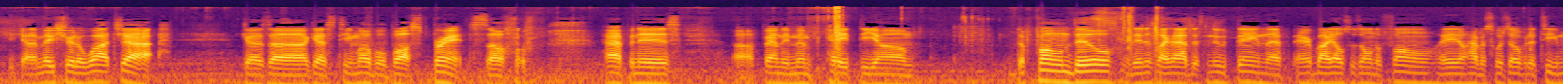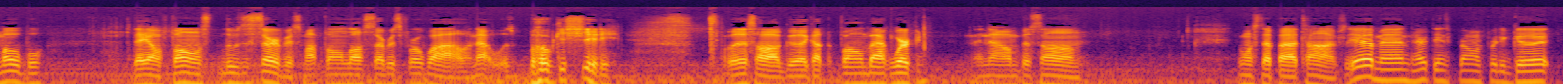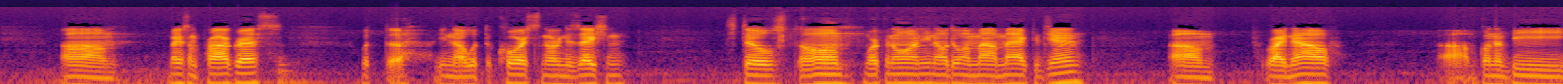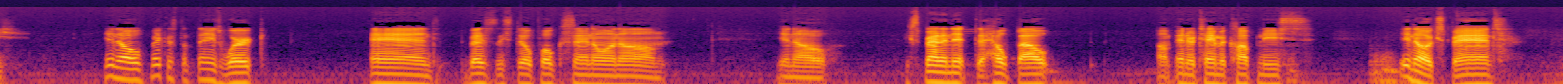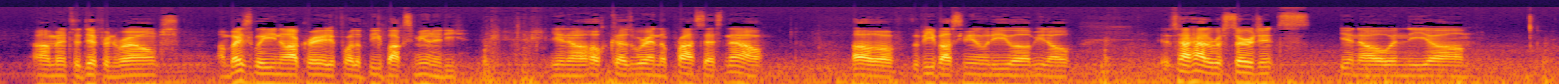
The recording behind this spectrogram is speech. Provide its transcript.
you gotta make sure to watch out because uh, I guess T-Mobile bought Sprint. So happened is, uh, family member paid the um the phone bill, and then it's like I have this new thing that everybody else who's on the phone, they don't have to switch over to T-Mobile. They on phones loses service. My phone lost service for a while, and that was bogus shitty. Well, it's all good. I Got the phone back working, and now I'm just um one step at a time. So yeah, man, everything's going pretty good. Um, making some progress with the you know with the course and organization. Still um working on you know doing my MagtoGen. Um, right now, I'm gonna be you know making some things work and basically still focusing on um, you know expanding it to help out um, entertainment companies you know expand um, into different realms. Um, basically you know i created for the beatbox community you know because we're in the process now of the beatbox community um, you know it's had, had a resurgence you know in the um,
